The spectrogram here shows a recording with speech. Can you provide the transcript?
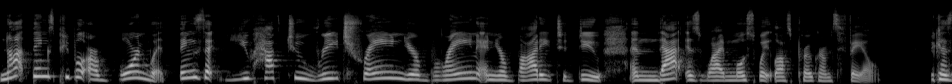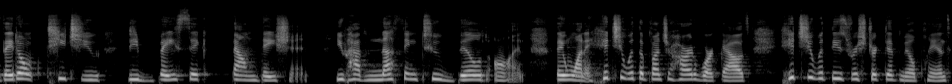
not things people are born with, things that you have to retrain your brain and your body to do. And that is why most weight loss programs fail because they don't teach you the basic foundation. You have nothing to build on. They want to hit you with a bunch of hard workouts, hit you with these restrictive meal plans,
